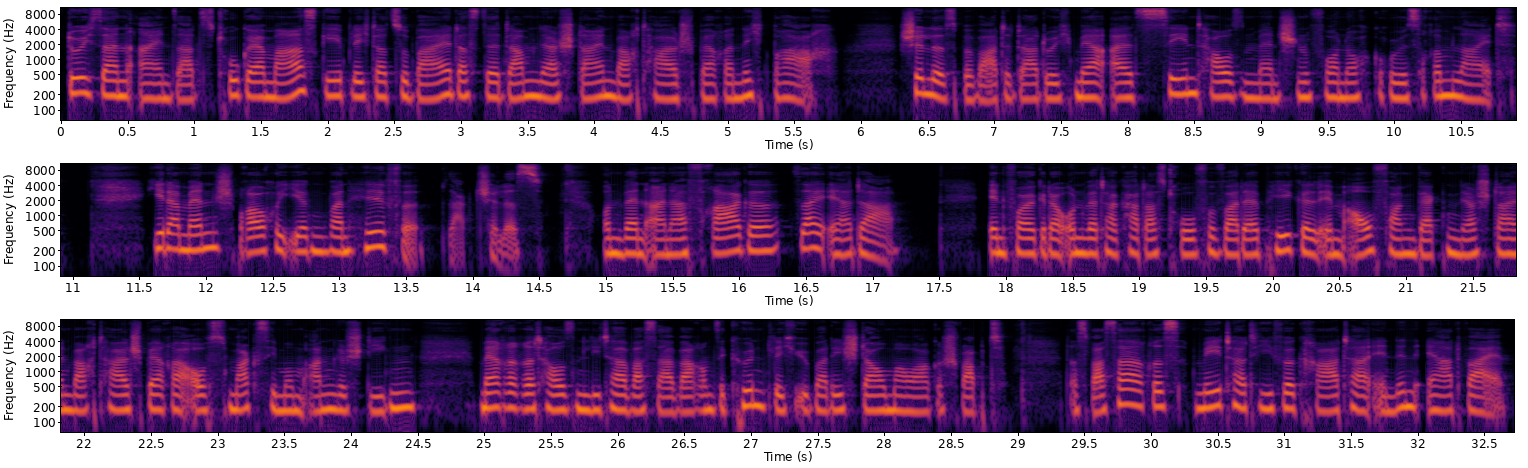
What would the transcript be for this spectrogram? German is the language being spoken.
Durch seinen Einsatz trug er maßgeblich dazu bei, dass der Damm der Steinbachtalsperre nicht brach. Schilles bewahrte dadurch mehr als 10.000 Menschen vor noch größerem Leid. Jeder Mensch brauche irgendwann Hilfe, sagt Schilles. Und wenn einer frage, sei er da. Infolge der Unwetterkatastrophe war der Pegel im Auffangbecken der Steinbachtalsperre aufs Maximum angestiegen. Mehrere tausend Liter Wasser waren sekündlich über die Staumauer geschwappt. Das Wasser riss metertiefe Krater in den Erdwall.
